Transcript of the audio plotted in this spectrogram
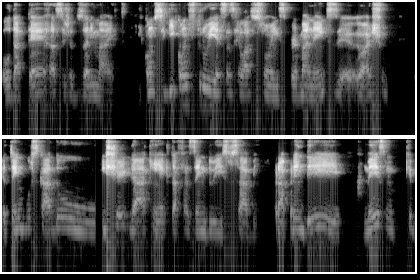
ou da terra, seja dos animais. Conseguir construir essas relações permanentes, eu, acho, eu tenho buscado enxergar quem é que está fazendo isso, sabe? Para aprender mesmo, porque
